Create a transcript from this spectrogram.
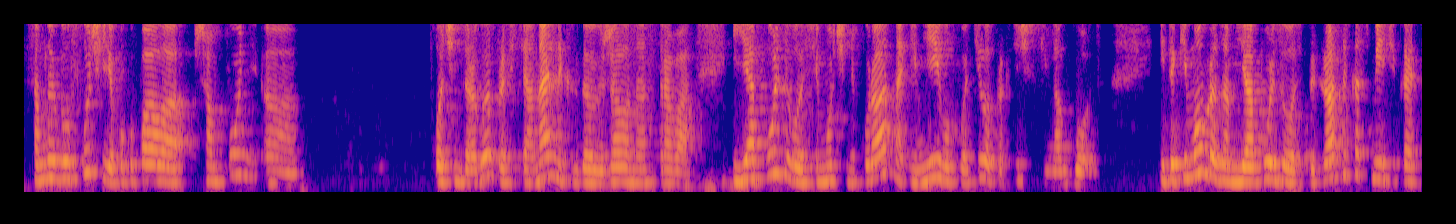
Со мной был случай, я покупала шампунь э, очень дорогой, профессиональный, когда уезжала на острова. И я пользовалась им очень аккуратно, и мне его хватило практически на год. И таким образом я пользовалась прекрасной косметикой,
